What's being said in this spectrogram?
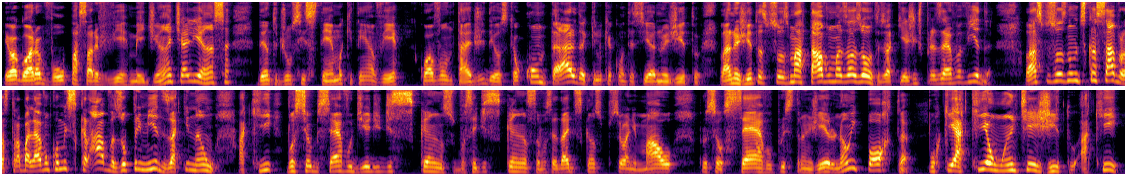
eu agora vou passar a viver mediante aliança dentro de um sistema que tem a ver com a vontade de Deus, que é o contrário daquilo que acontecia no Egito. Lá no Egito as pessoas matavam umas às outras, aqui a gente preserva a vida. Lá as pessoas não descansavam, elas trabalhavam como escravas, oprimidas. Aqui não. Aqui você observa o dia de descanso, você descansa, você dá descanso pro seu animal, pro seu servo, pro estrangeiro, não importa, porque aqui é um anti-Egito. Aqui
